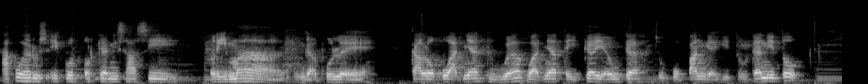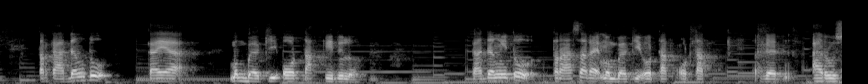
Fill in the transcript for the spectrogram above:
aku harus ikut organisasi lima nggak boleh. Kalau kuatnya dua kuatnya tiga ya udah cukupan kayak gitu. Dan itu terkadang tuh kayak membagi otak gitu loh kadang itu terasa kayak membagi otak-otak. Harus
